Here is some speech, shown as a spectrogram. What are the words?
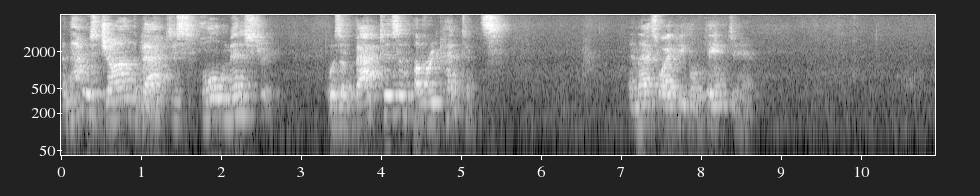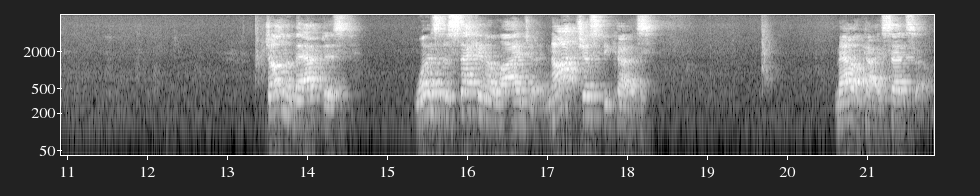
And that was John the Baptist's whole ministry was a baptism of repentance. And that's why people came to him. John the Baptist was the second Elijah, not just because Malachi said so,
